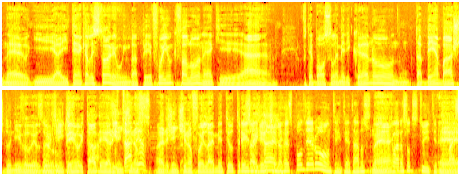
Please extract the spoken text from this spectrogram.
né, e aí tem aquela história, o Mbappé foi um que falou, né, que ah, futebol sul-americano não tá bem abaixo do nível do Argentina- europeu e tal, daí a e tá Argentina, mesmo. a Argentina foi lá e meteu três Os na argentinos Itália. responderam ontem, tentaram Né? na declaração dos Twitter. É. Mas,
